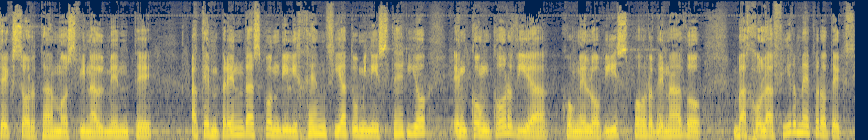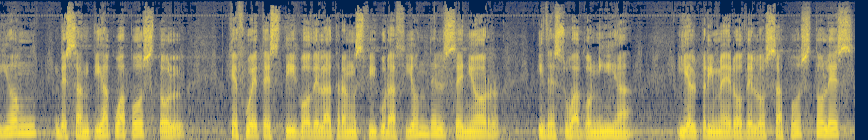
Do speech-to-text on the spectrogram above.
Te exhortamos finalmente a que emprendas con diligencia tu ministerio en concordia con el obispo ordenado bajo la firme protección de Santiago Apóstol, que fue testigo de la transfiguración del Señor y de su agonía, y el primero de los apóstoles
